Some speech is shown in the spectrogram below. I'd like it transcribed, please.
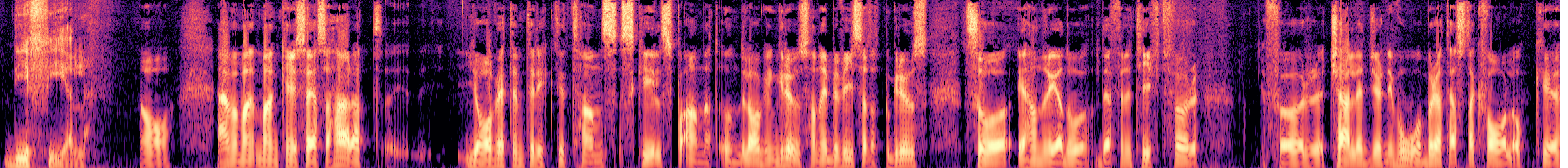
Det är fel. Ja, nej, men man, man kan ju säga så här att jag vet inte riktigt hans skills på annat underlag än grus. Han har ju bevisat att på grus så är han redo definitivt för, för Challenger-nivå och börja testa kval och eh,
